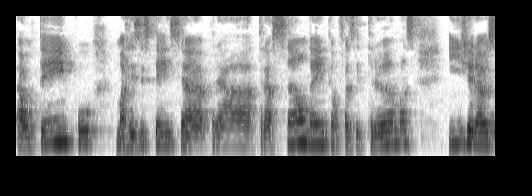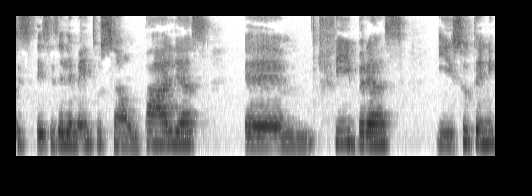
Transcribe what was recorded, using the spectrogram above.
ao tempo, uma resistência para tração, né? Então fazer tramas e em geral esses, esses elementos são palhas, é, fibras e isso tem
